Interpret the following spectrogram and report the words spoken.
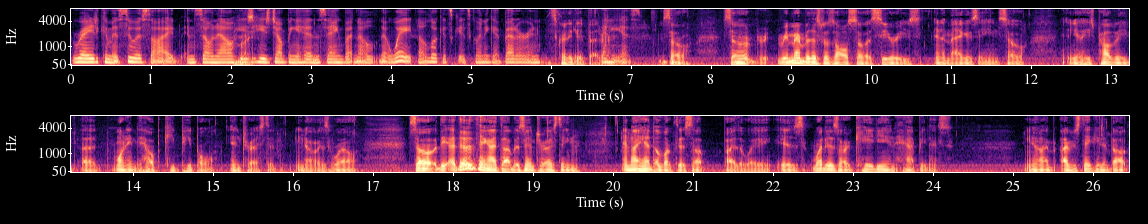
ready to commit suicide, and so now he's right. he's jumping ahead and saying, "But no, no, wait, no, look, it's it's going to get better." And it's going to get better, and he is. So, so mm-hmm. remember, this was also a series in a magazine, so you know he's probably uh, wanting to help keep people interested, you know, as well. So the, the other thing I thought was interesting, and I had to look this up by the way, is what is Arcadian happiness? You know, I, I was thinking about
